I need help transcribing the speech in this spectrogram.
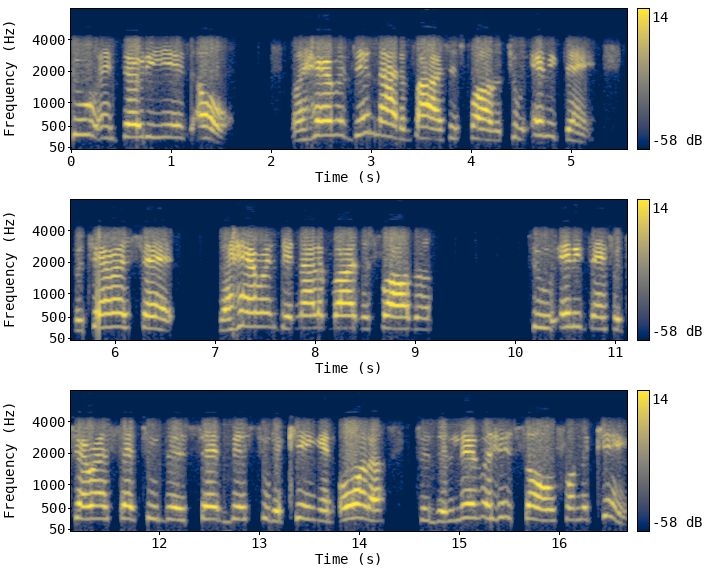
two and thirty years old. But Hiram did not advise his father to anything. But Terah said, but Hiram did not advise his father to anything. For Terah said to this said this to the king in order to deliver his soul from the king.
